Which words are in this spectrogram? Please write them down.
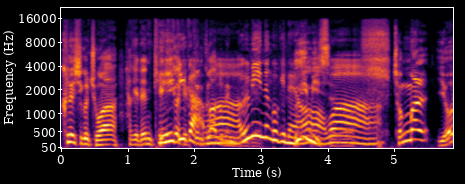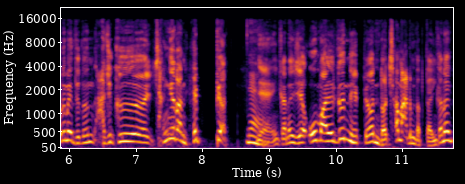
클래식을 좋아하게 된 계기가 됐던 그런 와, 노래입니다. 의미. 있는 곡이네요. 의미 있어요. 와. 정말 여름에 드는 아주 그 장렬한 햇 볕. 네. 예, 그러니까는 이제 오맑은 햇볕 너참 아름답다. 그러니까는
